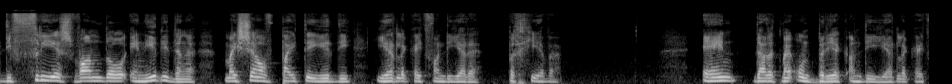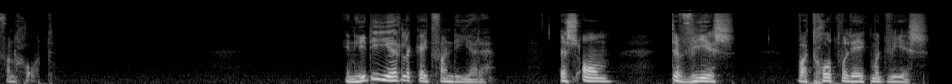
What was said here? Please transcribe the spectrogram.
die vlees wandel en hierdie dinge myself buite hierdie heerlikheid van die Here begewe en dat dit my ontbreek aan die heerlikheid van God. En hierdie heerlikheid van die Here is om te wees wat God wil hê ek moet wees.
